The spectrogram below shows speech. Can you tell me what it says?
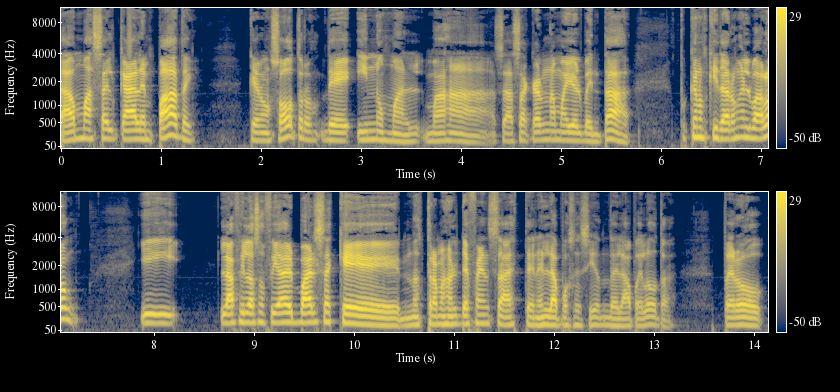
Estaban más cerca del empate que nosotros de irnos más, más a, sacar una mayor ventaja. Porque nos quitaron el balón. Y la filosofía del Barça es que nuestra mejor defensa es tener la posesión de la pelota. Pero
